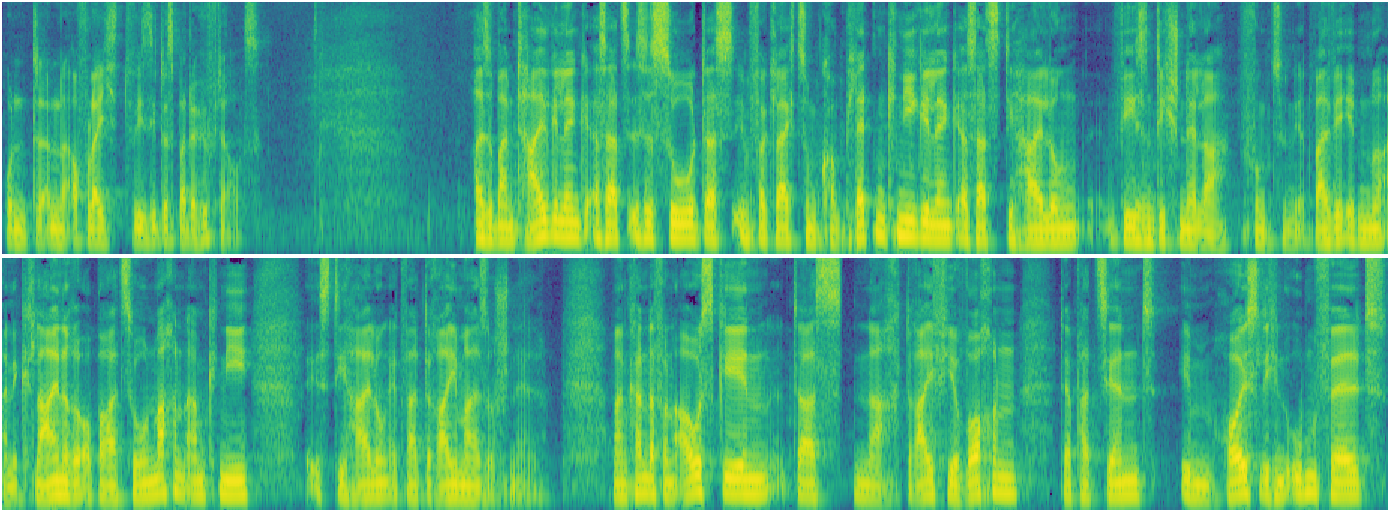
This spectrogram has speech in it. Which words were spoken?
und dann auch vielleicht, wie sieht es bei der Hüfte aus? Also beim Teilgelenkersatz ist es so, dass im Vergleich zum kompletten Kniegelenkersatz die Heilung wesentlich schneller funktioniert. Weil wir eben nur eine kleinere Operation machen am Knie, ist die Heilung etwa dreimal so schnell. Man kann davon ausgehen, dass nach drei, vier Wochen der Patient im häuslichen Umfeld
